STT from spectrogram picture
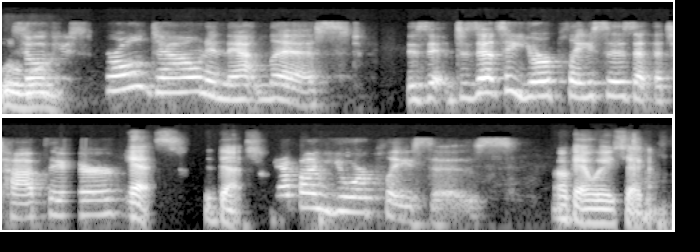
So more. if you scroll down in that list, is it, does that say your places at the top there? Yes, it does. Tap on your places. Okay, wait a second.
